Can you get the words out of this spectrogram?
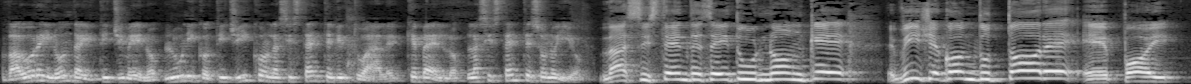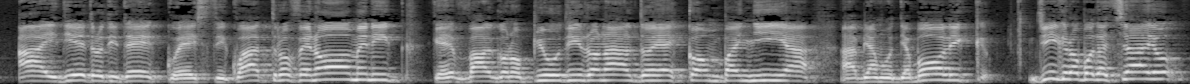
Va ora in onda il TG-, l'unico TG con l'assistente virtuale. Che bello, l'assistente sono io. L'assistente sei tu, nonché vice conduttore e poi hai dietro di te questi quattro fenomeni che valgono più di Ronaldo e compagnia. Abbiamo Diabolic, Gig Robot d'acciaio,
